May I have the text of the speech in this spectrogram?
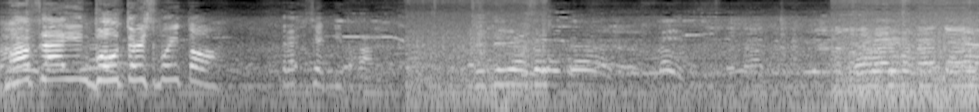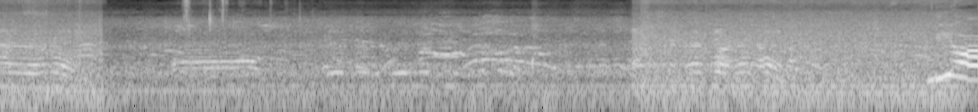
Mga flying boaters po ito. Sek, dito ka. Hindi ho.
